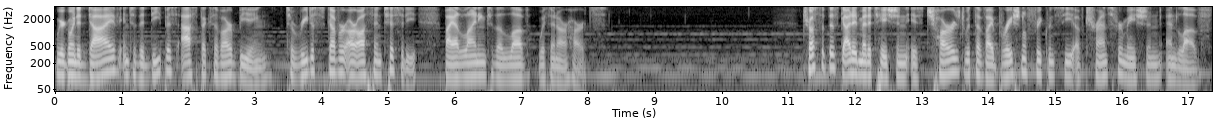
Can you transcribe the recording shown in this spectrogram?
We are going to dive into the deepest aspects of our being to rediscover our authenticity by aligning to the love within our hearts. Trust that this guided meditation is charged with the vibrational frequency of transformation and love.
